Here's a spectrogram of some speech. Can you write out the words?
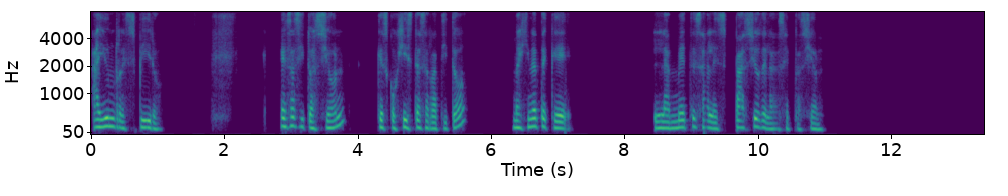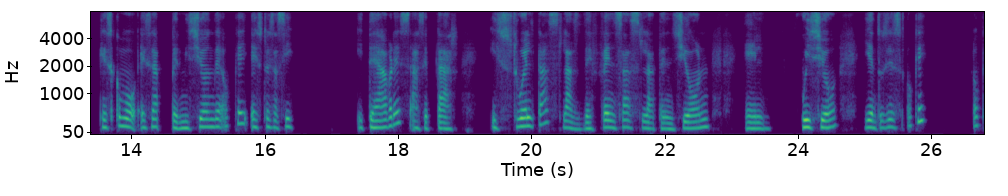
hay un respiro. Esa situación que escogiste hace ratito, imagínate que la metes al espacio de la aceptación, que es como esa permisión de, ok, esto es así, y te abres a aceptar y sueltas las defensas, la tensión, el juicio, y entonces, ok, ok,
